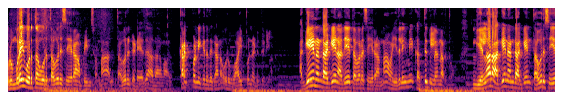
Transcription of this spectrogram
ஒரு முறை ஒருத்தன் ஒரு தவறு செய்கிறான் அப்படின்னு சொன்னால் அது தவறு கிடையாது. அதை அவன் கரெக்ட் பண்ணிக்கிறதுக்கான ஒரு வாய்ப்புன்னு எடுத்துக்கலாம். அகெயின் அண்ட் அகெயின் அதே தவறை செய்கிறான்னா அவன் எதுலேயுமே கற்றுக்கலன்னு அர்த்தம். இங்கே எல்லாரும் அகெயின் அண்ட் அகெயின் தவறு செய்ய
